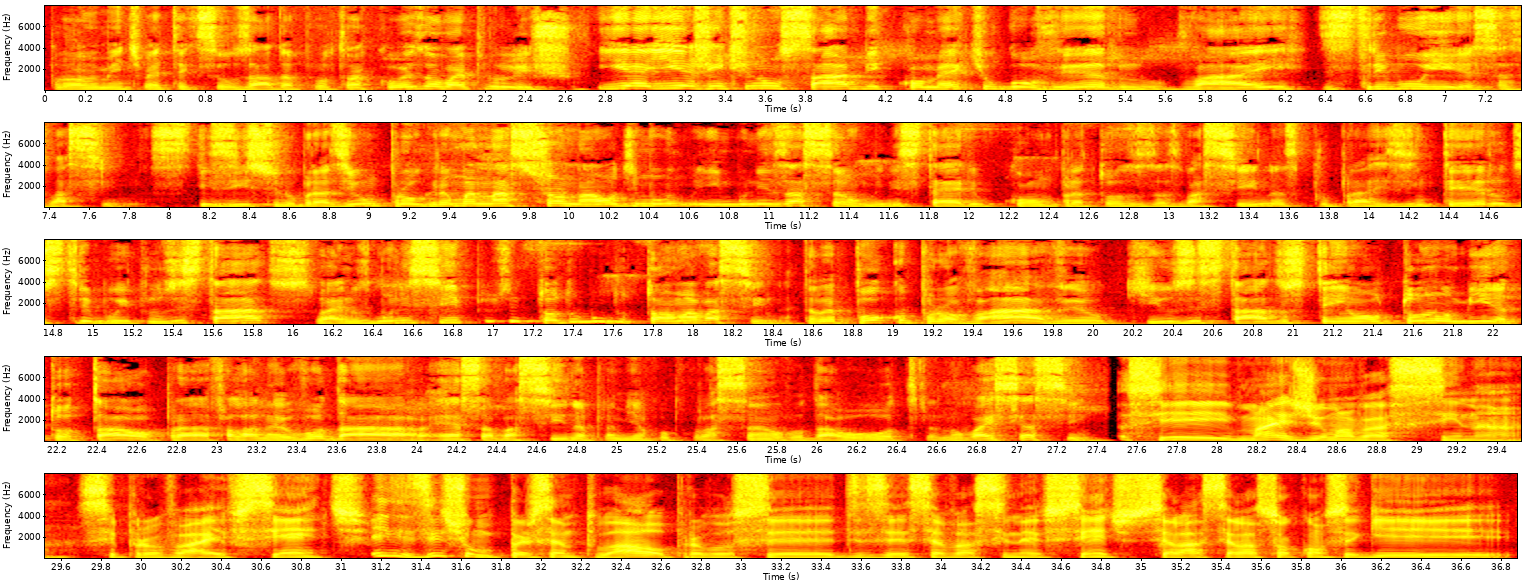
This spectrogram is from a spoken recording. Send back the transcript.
provavelmente vai ter que ser usada para outra coisa ou vai para o lixo. E aí a gente não sabe como é que o governo vai distribuir essas vacinas. Existe no Brasil um programa nacional de imunização. O Ministério compra todas as vacinas para o país inteiro, distribui para os estados, vai nos municípios e todo mundo toma a vacina. Então é pouco provável que os estados tenham autonomia total para falar, não, eu vou dar essa vacina para minha população, vou dar outra. Não vai ser assim. Se mais de uma vacina se provar eficiente, existe um percentual para você dizer se a vacina é eficiente? Sei lá, se ela só conseguir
